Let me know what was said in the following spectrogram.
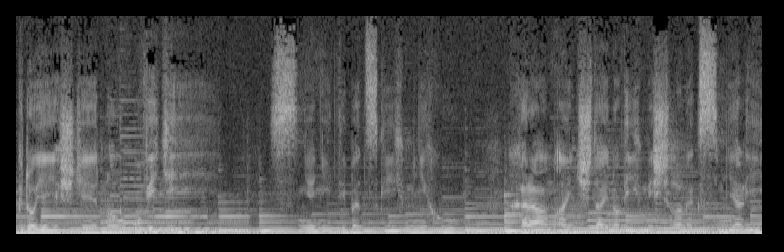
Kdo je ještě jednou uvidí, snění tibetských mnichů, chrám Einsteinových myšlenek smělý,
